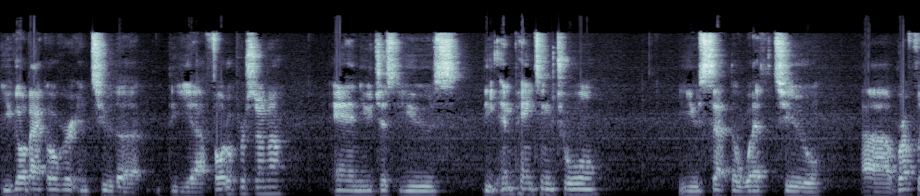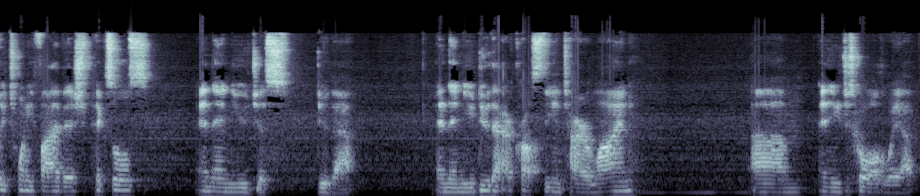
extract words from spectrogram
you go back over into the, the uh, photo persona and you just use the inpainting tool. You set the width to uh, roughly 25-ish pixels and then you just do that. And then you do that across the entire line um, and you just go all the way up.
